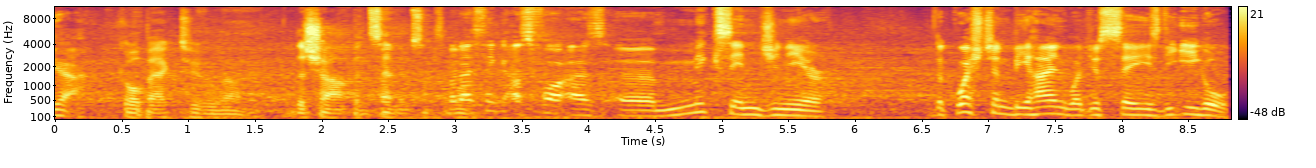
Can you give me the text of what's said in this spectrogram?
Yeah. go back to um, the shop and send them something." But more." I think as far as a mix engineer the question behind what you say is the ego.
